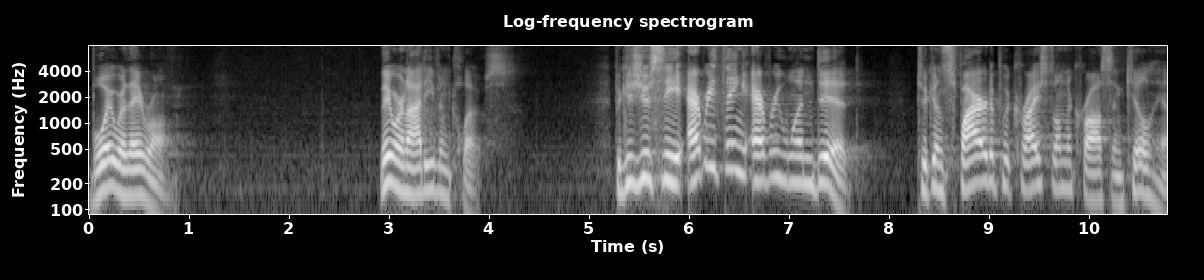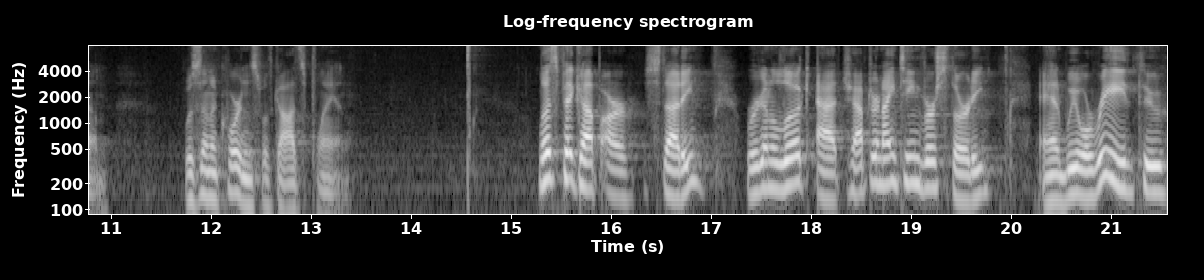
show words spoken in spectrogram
Boy, were they wrong. They were not even close. Because you see, everything everyone did to conspire to put Christ on the cross and kill him was in accordance with God's plan. Let's pick up our study we're going to look at chapter 19, verse 30, and we will read through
